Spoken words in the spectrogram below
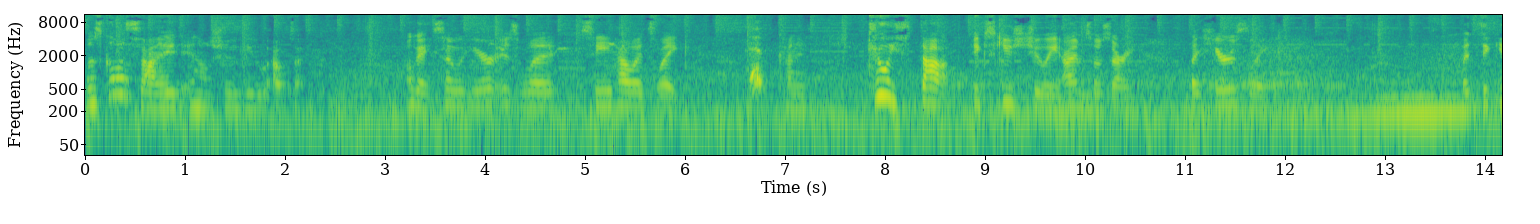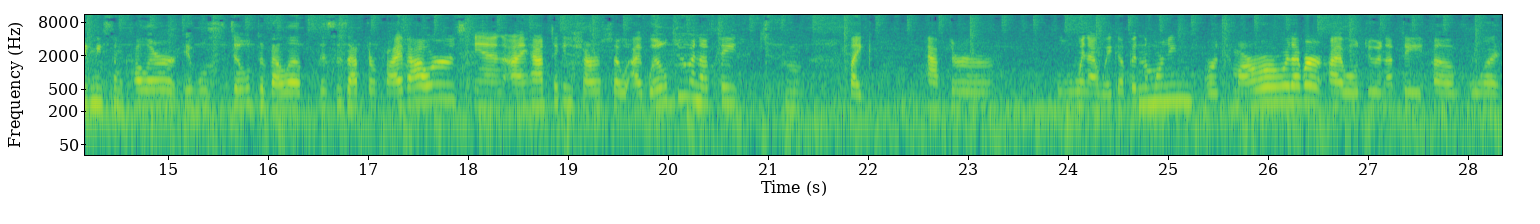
let's go outside and I'll show you outside. Okay, so here is what, see how it's like kind of, Chewy, stop. Excuse Chewy, I'm so sorry. But here's like but to give me some color. It will still develop. This is after five hours and I have taken a shower. So I will do an update to, like after when I wake up in the morning or tomorrow or whatever, I will do an update of what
